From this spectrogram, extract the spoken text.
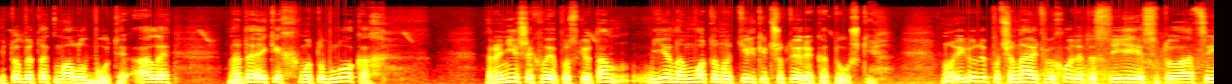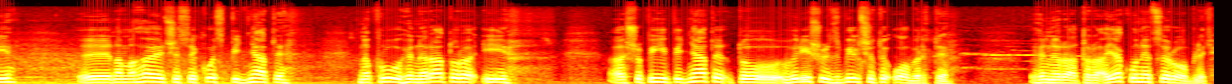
І то би так мало бути. Але на деяких мотоблоках раніших випусків там є намотано тільки 4 катушки. Ну і люди починають виходити з цієї ситуації, е, намагаючись якось підняти напругу генератора і а щоб її підняти, то вирішують збільшити оберти генератора. А як вони це роблять?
